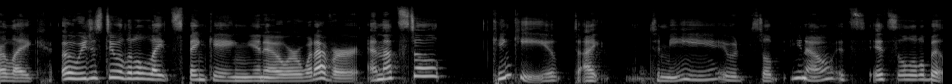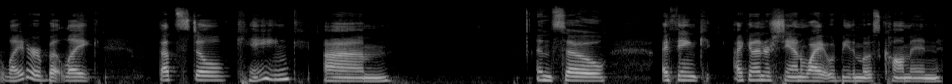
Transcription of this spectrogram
are like, oh, we just do a little light spanking, you know, or whatever. And that's still kinky. I to me, it would still, you know, it's it's a little bit lighter, but like that's still kink. Um and so I think I can understand why it would be the most common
